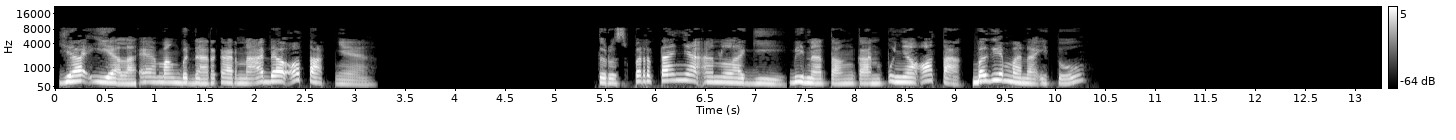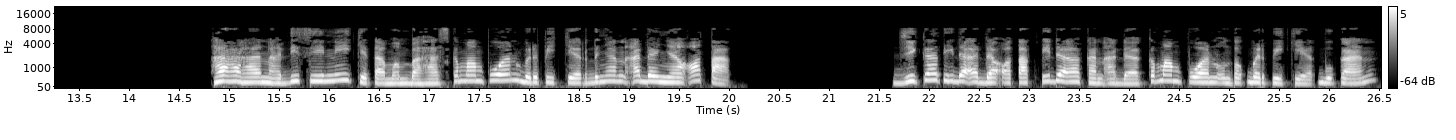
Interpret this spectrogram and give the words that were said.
Ya iyalah, emang benar karena ada otaknya. Terus pertanyaan lagi, binatang kan punya otak, bagaimana itu? Hahaha, nah di sini kita membahas kemampuan berpikir dengan adanya otak. Jika tidak ada otak tidak akan ada kemampuan untuk berpikir, bukan?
